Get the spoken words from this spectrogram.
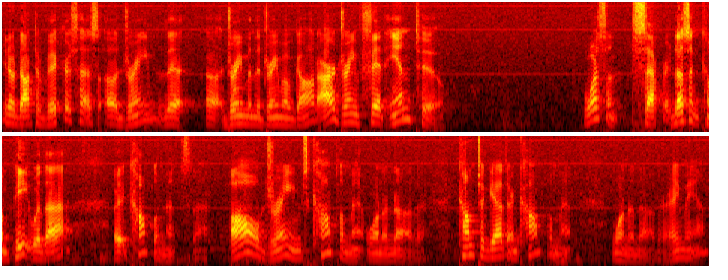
You know, Dr. Vickers has a dream that uh, dream in the dream of God. Our dream fit into. wasn't separate. Doesn't compete with that. It complements that. All dreams complement one another. Come together and complement one another. Amen.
